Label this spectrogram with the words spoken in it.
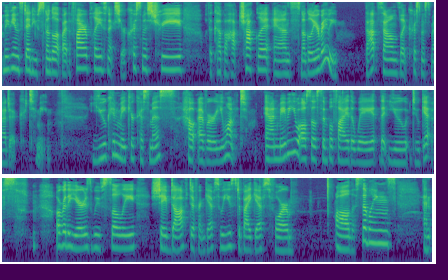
Maybe instead you snuggle up by the fireplace next to your Christmas tree with a cup of hot chocolate and snuggle your baby. That sounds like Christmas magic to me. You can make your Christmas however you want it. And maybe you also simplify the way that you do gifts. Over the years, we've slowly shaved off different gifts. We used to buy gifts for all the siblings and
